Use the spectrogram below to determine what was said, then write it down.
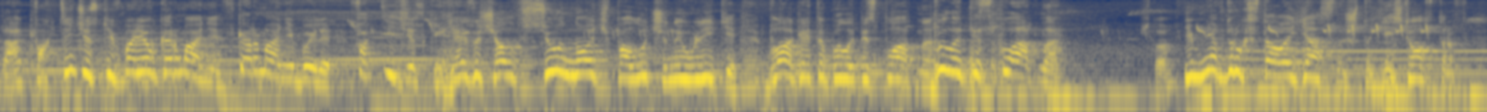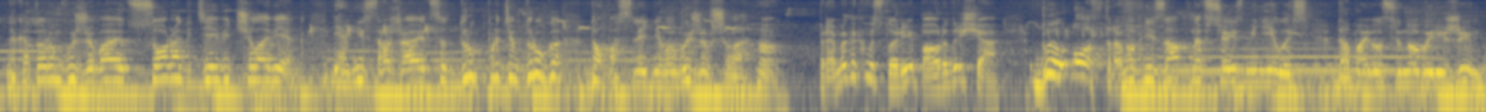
так? Фактически в моем кармане. В кармане были, фактически. Я изучал всю ночь полученные улики, благо это было бесплатно. Было бесплатно. Что? И мне вдруг стало ясно, что есть остров, на котором выживают 49 человек, и они сражаются друг против друга до последнего выжившего. Ха, Прямо как в истории Паура Дрыща. Был остров. Но внезапно все изменилось. Добавился новый режим.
